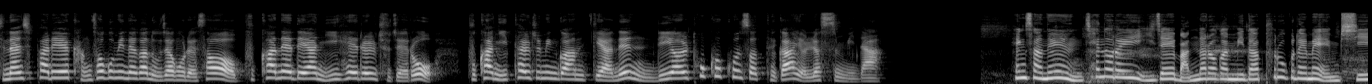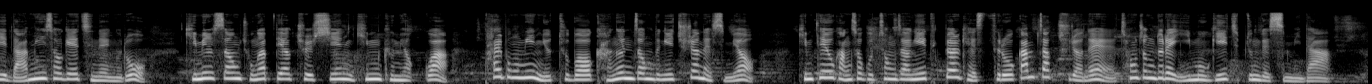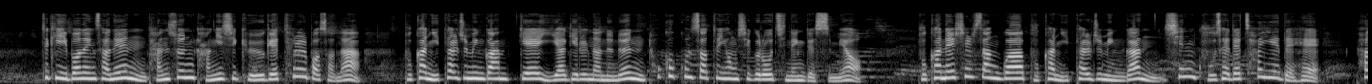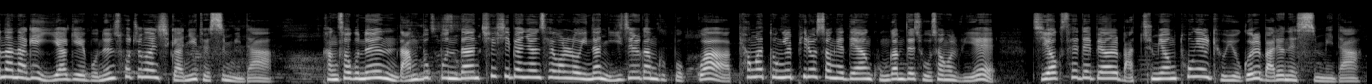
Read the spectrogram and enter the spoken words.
지난 18일 강서구민회관 우장홀에서 북한에 대한 이해를 주제로 북한 이탈 주민과 함께하는 리얼 토크 콘서트가 열렸습니다. 행사는 채널A 이제 만나러 갑니다 프로그램의 MC 남희석의 진행으로 김일성 종합대학 출신 김금혁과 탈북민 유튜버 강은정 등이 출연했으며 김태우 강서구청장이 특별 게스트로 깜짝 출연해 청중들의 이목이 집중됐습니다. 특히 이번 행사는 단순 강의식 교육의 틀을 벗어나 북한 이탈 주민과 함께 이야기를 나누는 토크 콘서트 형식으로 진행됐으며 북한의 실상과 북한 이탈 주민 간 신구세대 차이에 대해 편안하게 이야기해보는 소중한 시간이 됐습니다. 강서구는 남북분단 70여 년 세월로 인한 이질감 극복과 평화통일 필요성에 대한 공감대 조성을 위해 지역 세대별 맞춤형 통일 교육을 마련했습니다.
